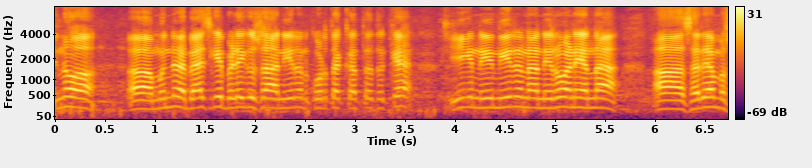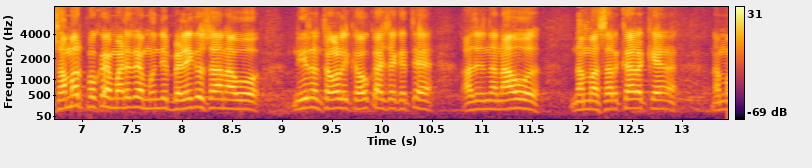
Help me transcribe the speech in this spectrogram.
ಇನ್ನೂ ಮುಂದಿನ ಬೇಸಿಗೆ ಬೆಳೆಗೂ ಸಹ ನೀರನ್ನು ಕೊಡ್ತಕ್ಕಂಥದ್ದಕ್ಕೆ ಈಗ ನೀರಿನ ನಿರ್ವಹಣೆಯನ್ನು ಸರಿಯ ಸಮರ್ಪಕವಾಗಿ ಮಾಡಿದರೆ ಮುಂದೆ ಬೆಳೆಗೂ ಸಹ ನಾವು ನೀರನ್ನು ತಗೊಳ್ಳಿಕ್ಕೆ ಅವಕಾಶ ಆಗುತ್ತೆ. ಅದರಿಂದ ನಾವು ನಮ್ಮ ಸರ್ಕಾರಕ್ಕೆ, ನಮ್ಮ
